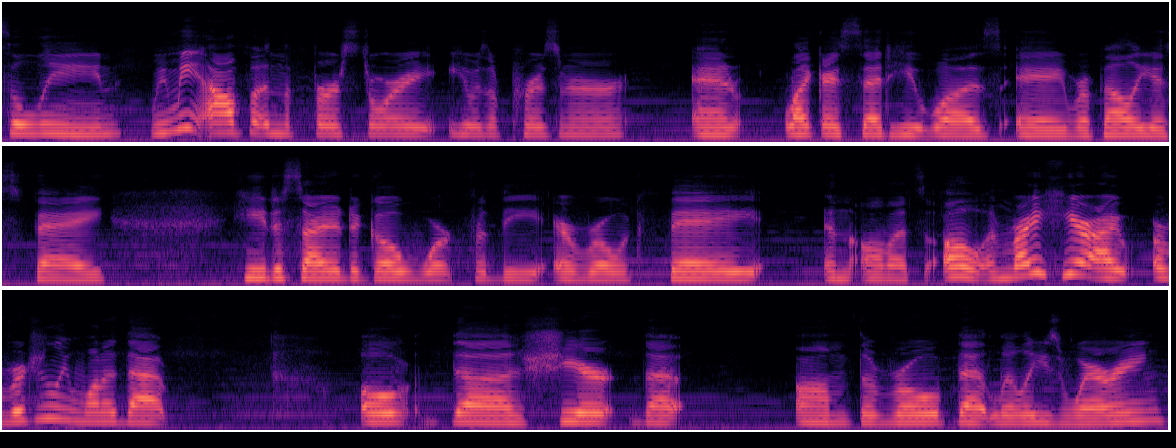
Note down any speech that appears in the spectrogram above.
Selene. We meet Alpha in the first story. He was a prisoner, and like I said, he was a rebellious Fae. He decided to go work for the heroic Fae and all that. Oh, and right here, I originally wanted that. Oh, the sheer that um the robe that Lily's wearing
